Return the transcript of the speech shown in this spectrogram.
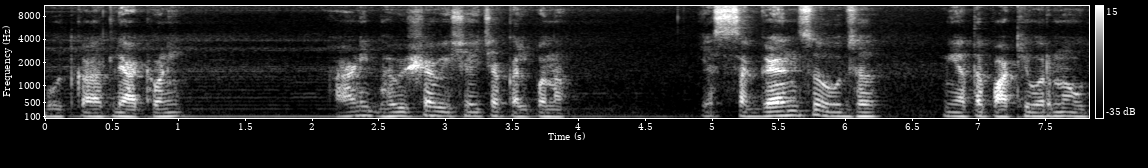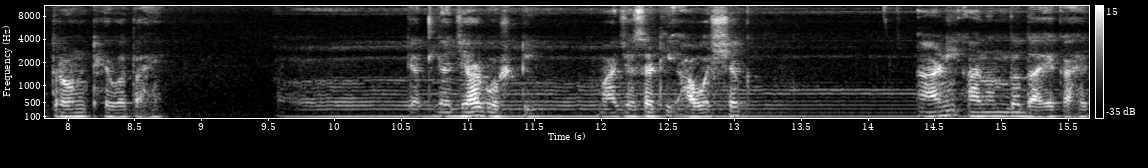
भूतकाळातल्या आठवणी आणि भविष्याविषयीच्या कल्पना या सगळ्यांचं ओझं मी आता पाठीवरनं उतरवून ठेवत आहे. त्यातल्या ज्या गोष्टी माझ्यासाठी आवश्यक आणि आनंददायक आहेत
